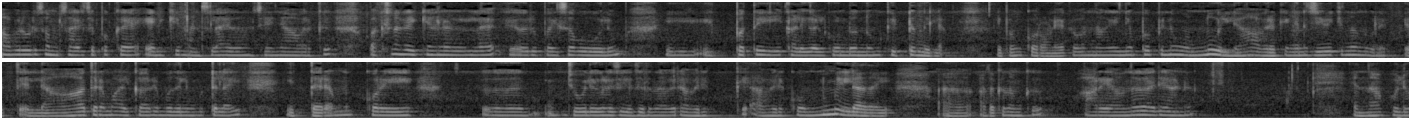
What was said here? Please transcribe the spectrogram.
അവരോട് സംസാരിച്ചപ്പോൾ ഒക്കെ എനിക്ക് മനസ്സിലായതെന്ന് വെച്ച് കഴിഞ്ഞാൽ അവർക്ക് ഭക്ഷണം കഴിക്കാനുള്ള ഒരു പൈസ പോലും ഈ ഇപ്പോഴത്തെ ഈ കളികൾ കൊണ്ടൊന്നും കിട്ടുന്നില്ല. ഇപ്പം കൊറോണയൊക്കെ വന്നു കഴിഞ്ഞപ്പോൾ പിന്നെ ഒന്നുമില്ല. അവരൊക്കെ ഇങ്ങനെ ജീവിക്കുന്നൊന്നുമില്ല. എത്ത- എല്ലാത്തരം ആൾക്കാരും മുതൽമുട്ടലായി ഇത്തരം കുറേ ജോലികൾ ചെയ്തിരുന്നവർ അവർക്ക് അവർക്കൊന്നും ഇല്ലാതായി. അതൊക്കെ നമുക്ക് അറിയാവുന്ന കാര്യമാണ്. എന്നാൽ പോലും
